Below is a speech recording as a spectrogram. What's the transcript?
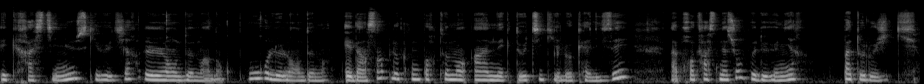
et crastinus qui veut dire lendemain, donc pour le lendemain. Et d'un simple comportement anecdotique et localisé, la procrastination peut devenir pathologique.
